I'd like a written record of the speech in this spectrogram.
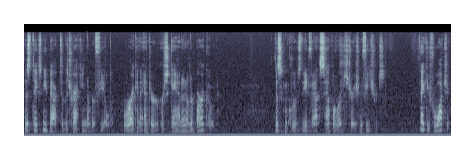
This takes me back to the tracking number field, where I can enter or scan another barcode. This concludes the advanced sample registration features. Thank you for watching.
